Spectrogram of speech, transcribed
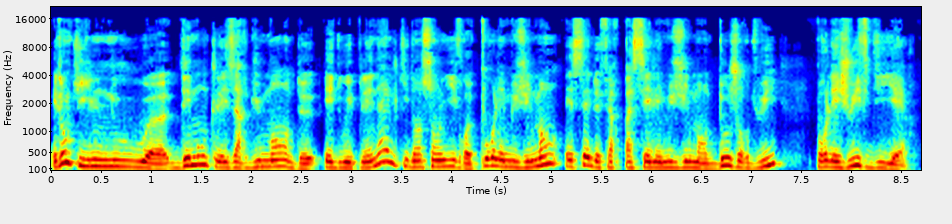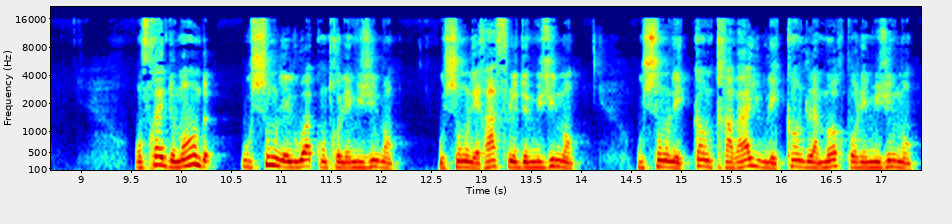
Et donc il nous euh, démontre les arguments de Edoui Plenel qui dans son livre Pour les musulmans essaie de faire passer les musulmans d'aujourd'hui pour les juifs d'hier. Onfray demande où sont les lois contre les musulmans? Où sont les rafles de musulmans? Où sont les camps de travail ou les camps de la mort pour les musulmans?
